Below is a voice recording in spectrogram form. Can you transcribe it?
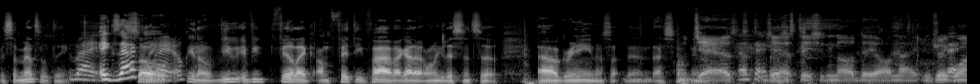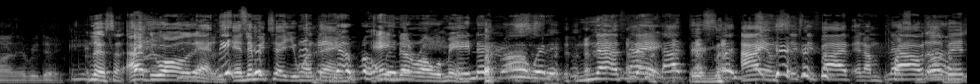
it's a mental thing. right. exactly. So Right, okay. you know, if you if you feel like I'm 55, I gotta only listen to Al Green or something. That's you know. jazz, Okay. jazz station all day, all night, and drink wine every day. Listen, I do all of that, and let me tell you one thing: Ain't nothing wrong ain't with nothing wrong with me. Ain't nothing wrong with it. Nothing. Not this one. I am 65 and I'm proud of it.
